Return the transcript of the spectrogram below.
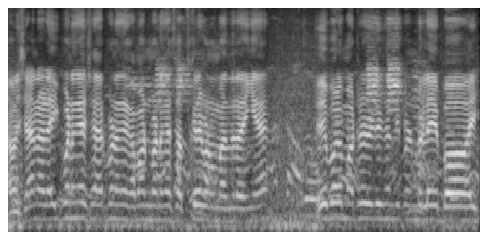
நம்ம சேனலை லைக் பண்ணுங்கள் ஷேர் பண்ணுங்கள் கமெண்ட் பண்ணுங்கள் சப்ஸ்கிரைப் பண்ண மறந்துடுறீங்க இதே போல் மற்றொரு வீடியோ சந்திப்பேன் பாய்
